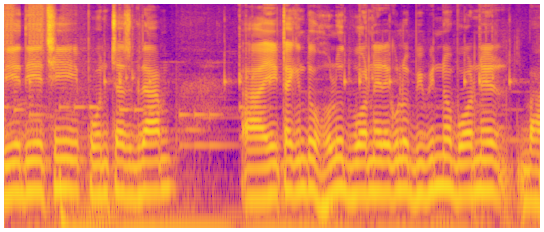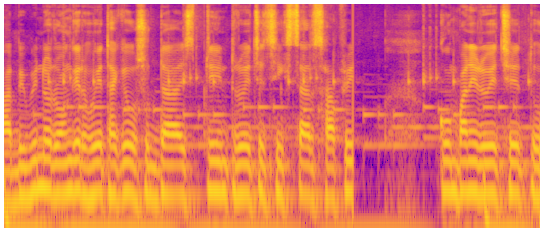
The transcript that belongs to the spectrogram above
দিয়ে দিয়েছি, পঞ্চাশ গ্রাম। এটা কিন্তু হলুদ বর্ণের, এগুলো বিভিন্ন বর্ণের বা বিভিন্ন রঙের হয়ে থাকে। ওষুধটা স্প্রিন্ট রয়েছে, সিক্সার, সাফি কোম্পানি রয়েছে। তো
